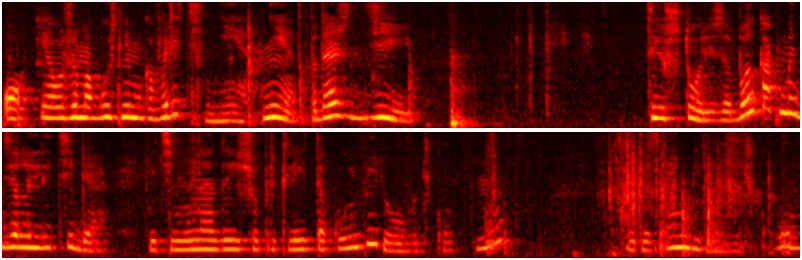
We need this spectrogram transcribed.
О, я уже могу с ним говорить? Нет, нет, подожди. Ты что ли забыл, как мы делали тебя? Ведь ему надо еще приклеить такую веревочку. Ну, вырезаем веревочку.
